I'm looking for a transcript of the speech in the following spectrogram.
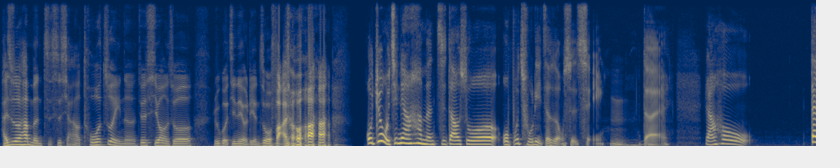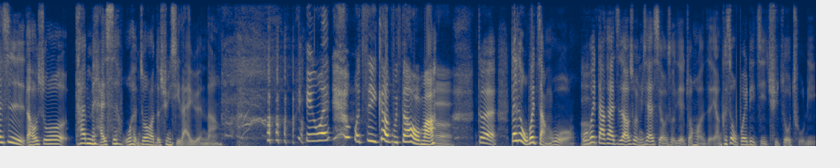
还是说他们只是想要脱罪呢？就是希望说，如果今天有连坐法的话，我觉得我尽量让他们知道说我不处理这种事情。嗯，对。然后，但是然后说他们还是我很重要的讯息来源呐、啊，因为我自己看不到嘛。呃对，但是我会掌握，我会大概知道说你们现在使用手机的状况怎样，嗯、可是我不会立即去做处理，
